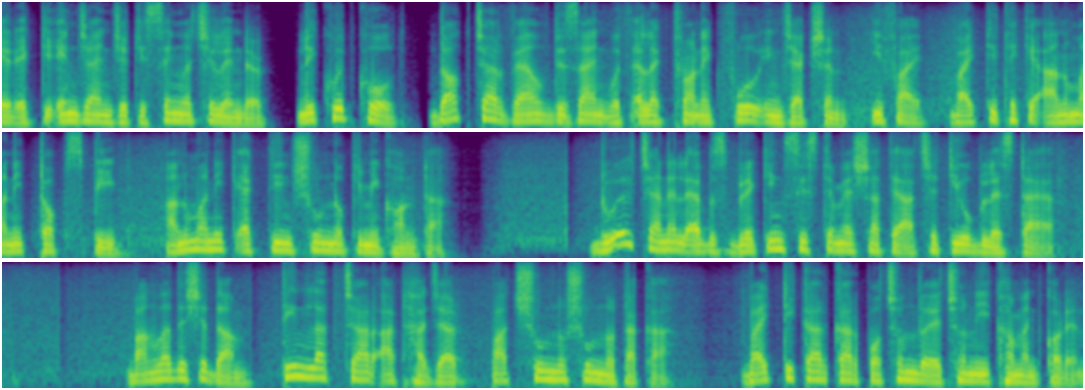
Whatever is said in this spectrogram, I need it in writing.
এর একটি এঞ্জাইন যেটি সিঙ্গল সিলিন্ডার, লিকুইড কোল্ড, ডক চার valve design with electronic fuel injection ইফাই বাইকটি থেকে আনুমানিক টপ স্পিড আনুমানিক এক তিন শূন্য কিমি ঘণ্টা। ডুয়েল চ্যানেল অ্যাবস ব্রেকিং সিস্টেমের সাথে আছে টিউবলেস টায়ার। বাংলাদেশে দাম তিন লাখ চার আট হাজার পাঁচ শূন্য শূন্য টাকা। বাইকটি কার কার পছন্দ এছনি কমেন্ট করেন।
